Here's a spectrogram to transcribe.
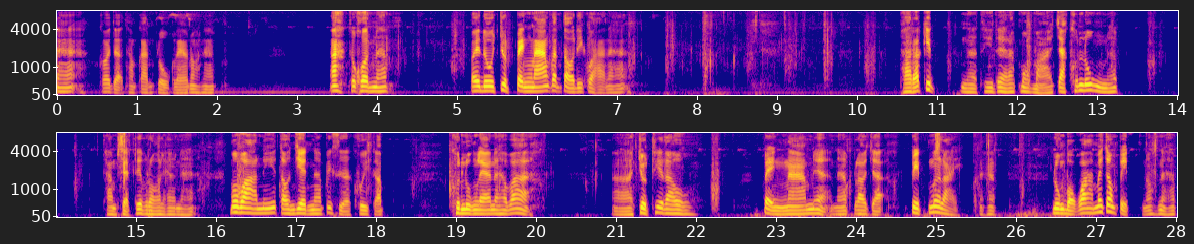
นะฮะก็จะทำการปลูกแล้วเนาะนะครับอะทุกคนนะครับ ไปดูจุดเป่งน้ำกันต่อดีกว่านะฮะภารกิจนะที่ได้รับมอบหมายจากคุณลุงนะครับทำเสร็จเรียบร้อยแล้วนะฮะเมื่อวานนี้ตอนเย็นนะพี่เสือคุยกับคุณลุงแล้วนะครับว่าจุดที่เราเป่งน้ำเนี่ยนะครับ เราจะปิดเมื่อไหร่นะครับ ลุงบอกว่าไม่ต้องปิดเนาะนะครับ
